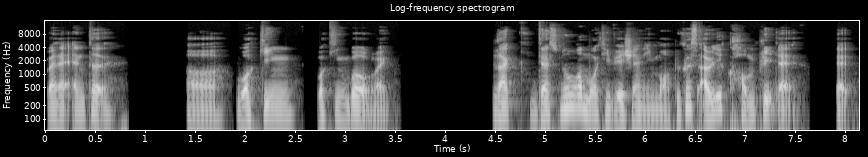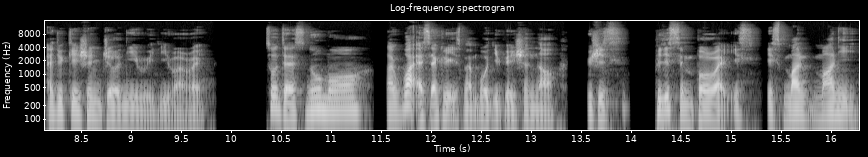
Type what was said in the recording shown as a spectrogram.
when I entered uh working working world, right? Like there's no more motivation anymore because I really complete that that education journey already, right? So there's no more like what exactly is my motivation now, which is pretty simple, right? Is is mon- money,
